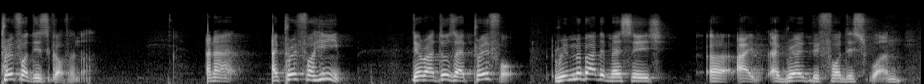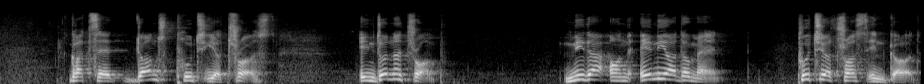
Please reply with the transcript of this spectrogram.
Pray for this governor. And I, I pray for him. There are those I pray for. Remember the message uh, I, I read before this one, God said, don't put your trust in Donald Trump, neither on any other man. Put your trust in God.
